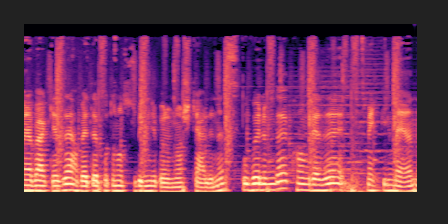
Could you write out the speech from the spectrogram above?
Merhaba herkese. ABD Pod'un 31. bölümüne hoş geldiniz. Bu bölümde kongrede bitmek bilmeyen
